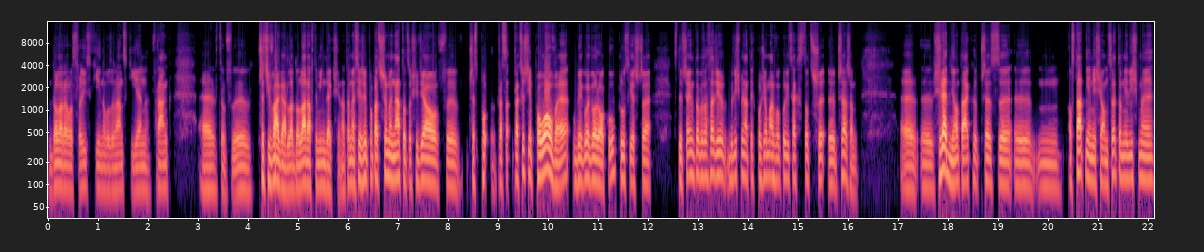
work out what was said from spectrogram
dolar australijski, nowozelandzki, jen, frank, przeciwwaga dla dolara w tym indeksie. Natomiast jeżeli popatrzymy na to, co się działo w, przez po, praktycznie połowę ubiegłego roku, plus jeszcze styczeń, to w zasadzie byliśmy na tych poziomach w okolicach 103, przepraszam, e, e, średnio, tak, przez e, mm, ostatnie miesiące to mieliśmy,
